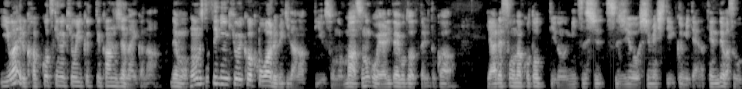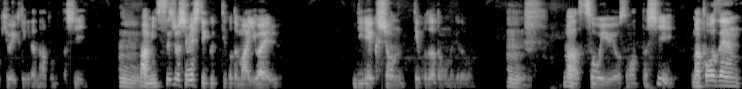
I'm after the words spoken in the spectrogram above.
いわゆる格好付きの教育って感じじゃないかな。でも本質的に教育はこうあるべきだなっていう、その、まあその子がやりたいことだったりとか、やれそうなことっていうのの道筋を示していくみたいな点ではすごく教育的だなと思ったし、うん。まあ道筋を示していくっていうことは、まあいわゆるディレクションっていうことだと思うんだけど、うん。まあそういう要素もあったし、まあ当然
